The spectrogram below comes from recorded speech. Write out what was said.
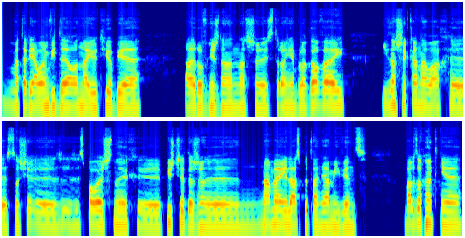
materiałem wideo na YouTubie, ale również na naszej stronie blogowej i w naszych kanałach społecznych. Piszcie też na maila z pytaniami, więc bardzo chętnie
